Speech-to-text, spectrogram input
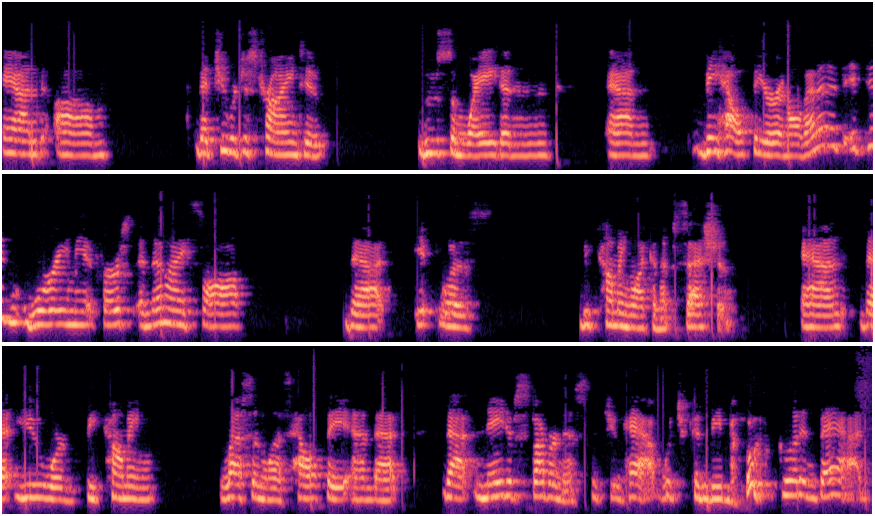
and um, that you were just trying to lose some weight and and be healthier and all that. And it, it didn't worry me at first. And then I saw that it was becoming like an obsession and that you were becoming less and less healthy and that that native stubbornness that you have, which can be both good and bad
